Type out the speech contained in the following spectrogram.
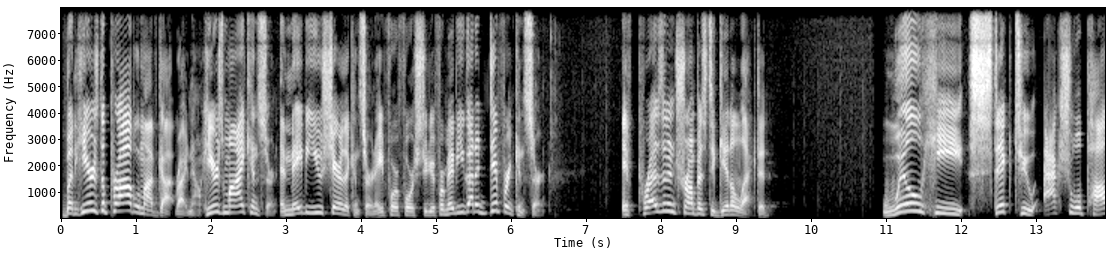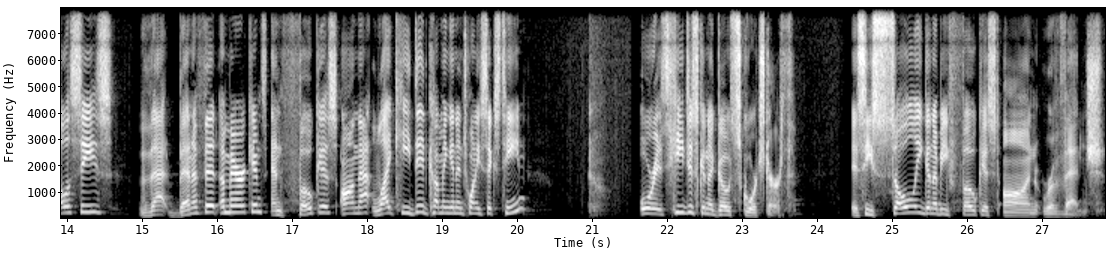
But here's the problem I've got right now. Here's my concern. And maybe you share the concern 844 Studio 4. Maybe you got a different concern. If President Trump is to get elected, will he stick to actual policies that benefit Americans and focus on that like he did coming in in 2016? Or is he just going to go scorched earth? Is he solely going to be focused on revenge?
